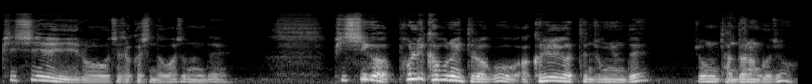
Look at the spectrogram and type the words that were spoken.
PC로 제작하신다고 하셨는데 PC가 폴리카보네이트라고 아크릴 같은 종류인데 좀 단단한 거죠.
